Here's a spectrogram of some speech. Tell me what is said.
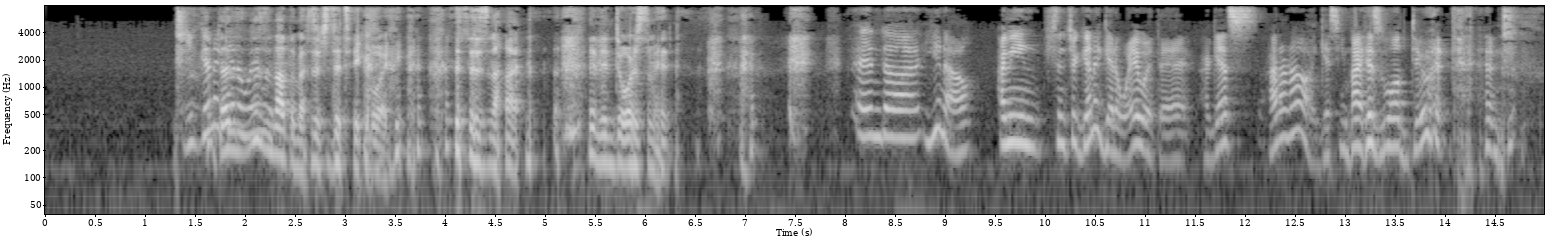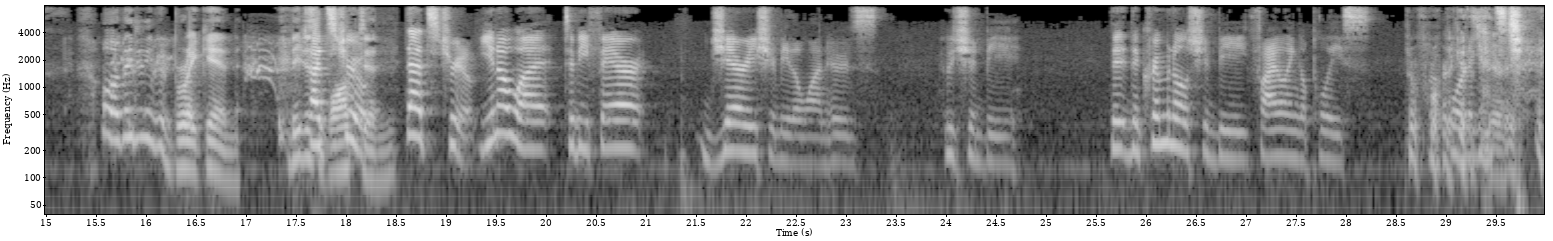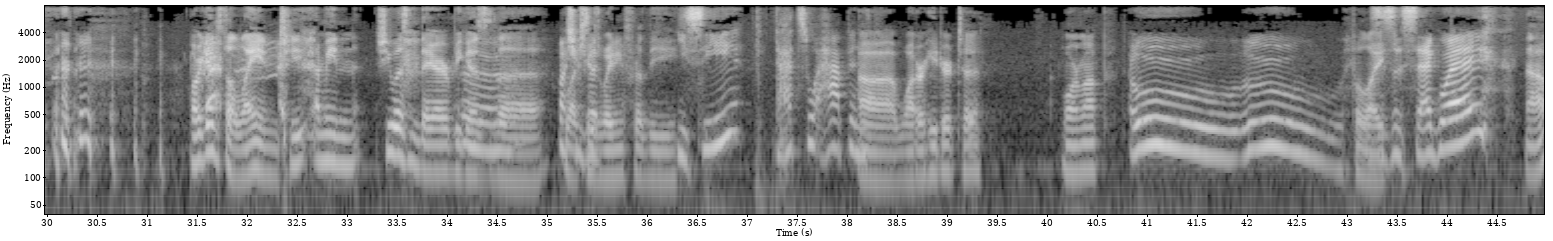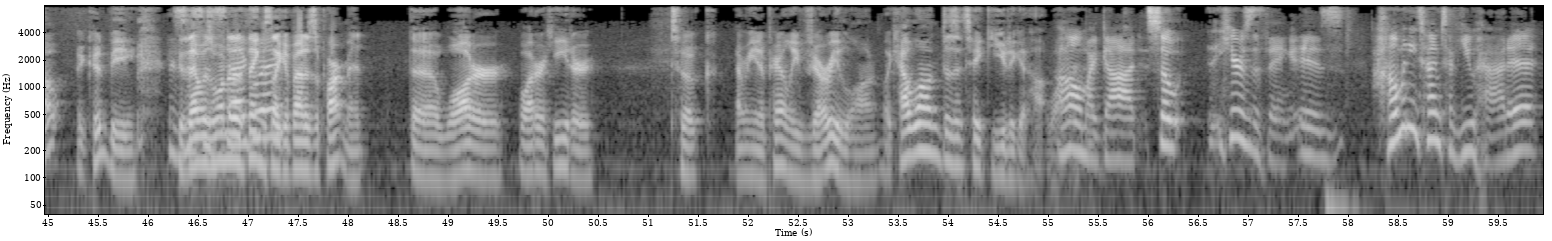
You're gonna get away this is not it. the message to take away. this is not an endorsement. And uh, you know, I mean, since you're gonna get away with it, I guess I don't know. I guess you might as well do it then. Well, they didn't even break in. They just That's walked true. in. That's true. You know what? To be fair, Jerry should be the one who's who should be the the criminal should be filing a police Report report against against Jerry. Or against Elaine. She, I mean, she wasn't there because Uh, the oh, what, she was waiting for the you see, that's what happened. uh, water heater to warm up. ooh, ooh. But, like- is this a segue? No, it could be because that was one of the things like about his apartment. The water water heater took. I mean, apparently very long. Like, how long does it take you to get hot water? Oh my god. So here's the thing is how many times have you had it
